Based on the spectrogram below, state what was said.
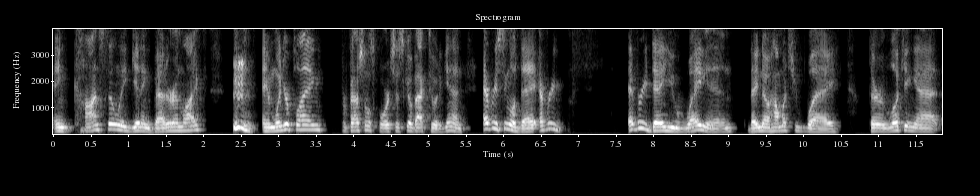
and constantly getting better in life. and when you're playing professional sports, just go back to it again. Every single day, every every day you weigh in, they know how much you weigh. They're looking at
